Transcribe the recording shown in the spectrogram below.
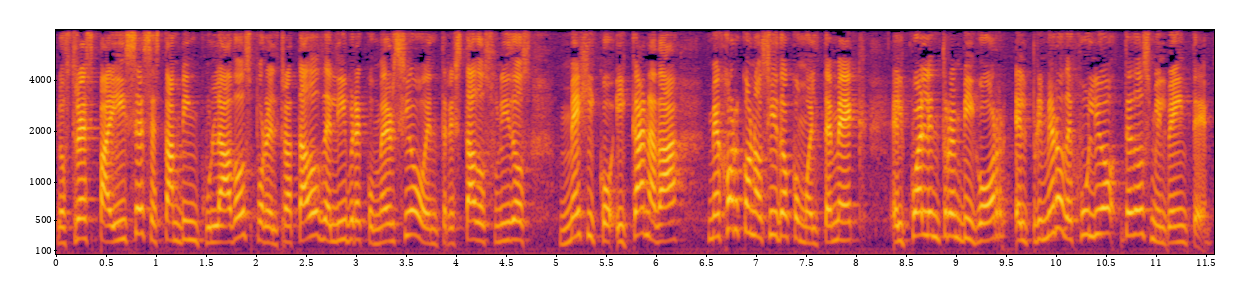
Los tres países están vinculados por el Tratado de Libre Comercio entre Estados Unidos, México y Canadá, mejor conocido como el TEMEC, el cual entró en vigor el primero de julio de 2020.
